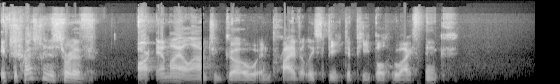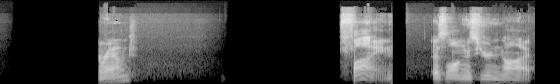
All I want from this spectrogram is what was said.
If the question is sort of, are, am I allowed to go and privately speak to people who I think around? Fine, as long as you're not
